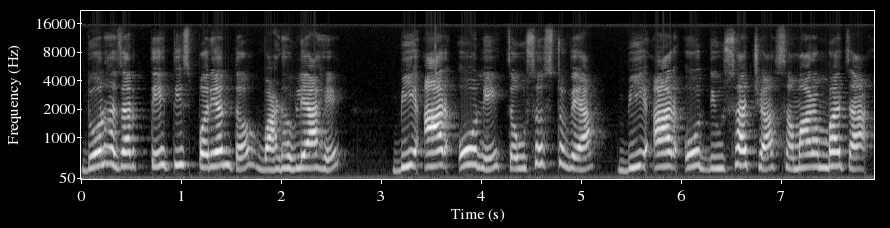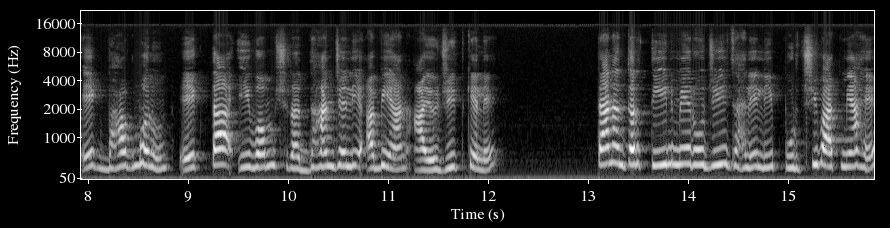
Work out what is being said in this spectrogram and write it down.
दोन हजार तेहतीस पर्यंत वाढवले आहे. बी आर ओने चौसष्टव्या बी आर ओ दिवसाच्या समारंभाचा एक भाग म्हणून एकता इवम श्रद्धांजली अभियान आयोजित केले. त्यानंतर तीन मे रोजी झालेली पुढची बातमी आहे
